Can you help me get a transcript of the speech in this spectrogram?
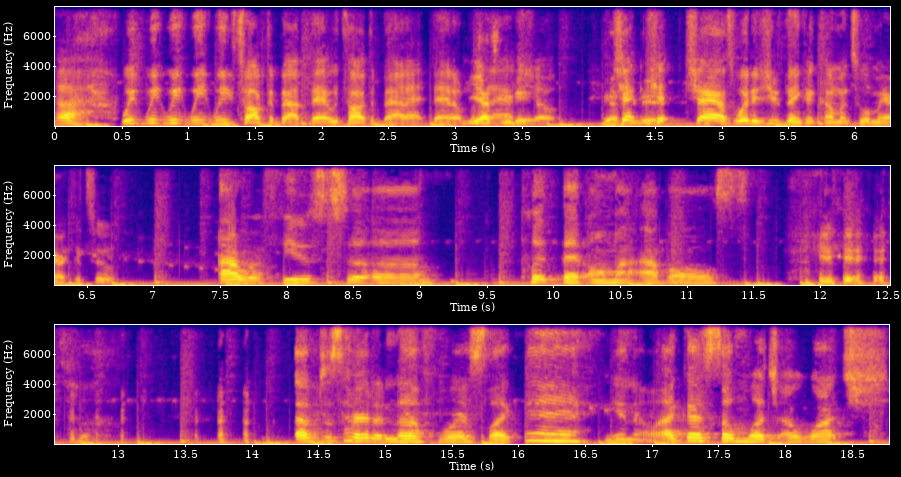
uh, we, we we we we talked about that. We talked about that, that on the Yes, we last did. show. Yes, Ch- you did. Ch- Chaz, what did you think of coming to America too? I refuse to uh, put that on my eyeballs. I've just heard enough where it's like, eh, you know, I got so much I watch.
